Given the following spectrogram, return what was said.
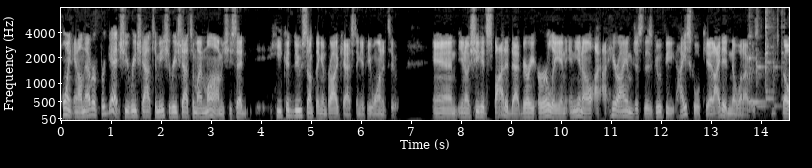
point. And I'll never forget, she reached out to me. She reached out to my mom and she said he could do something in broadcasting if he wanted to and you know she had spotted that very early. And and you know I, I, here i am just this goofy high school kid. I didn't know what i was doing. So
